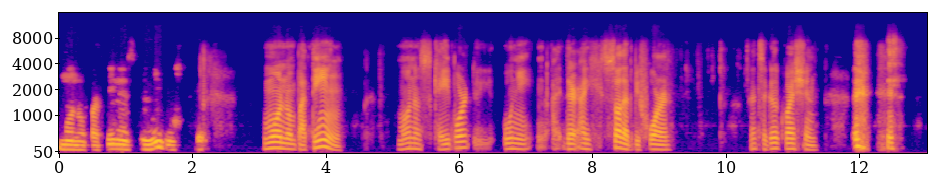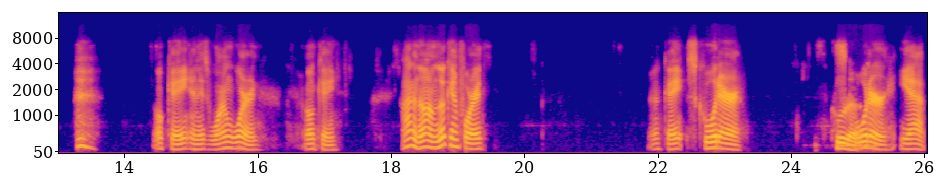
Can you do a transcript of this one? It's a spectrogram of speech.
monopatines in English? Monopatín. Mono skateboard. Uni. I, there, I saw that before. That's a good question. okay, and it's one word. Okay. I don't know. I'm looking for it. Okay, scooter. Scooter. Scooter. Yeah,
